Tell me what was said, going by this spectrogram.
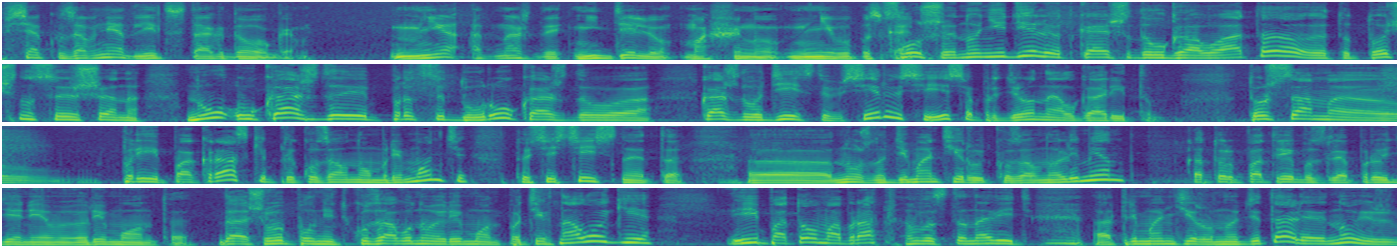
вся кузовня длится так долго? Мне однажды неделю машину не выпускали. Слушай, ну неделю это, конечно, долговато, это точно совершенно. Ну, у каждой процедуры, у каждого, у каждого действия в сервисе есть определенный алгоритм. То же самое э, при покраске, при кузовном ремонте. То есть, естественно, это э, нужно демонтировать кузовной элемент, который потребуется для проведения ремонта. Дальше выполнить кузовной ремонт по технологии и потом обратно восстановить отремонтированную деталь, ну и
